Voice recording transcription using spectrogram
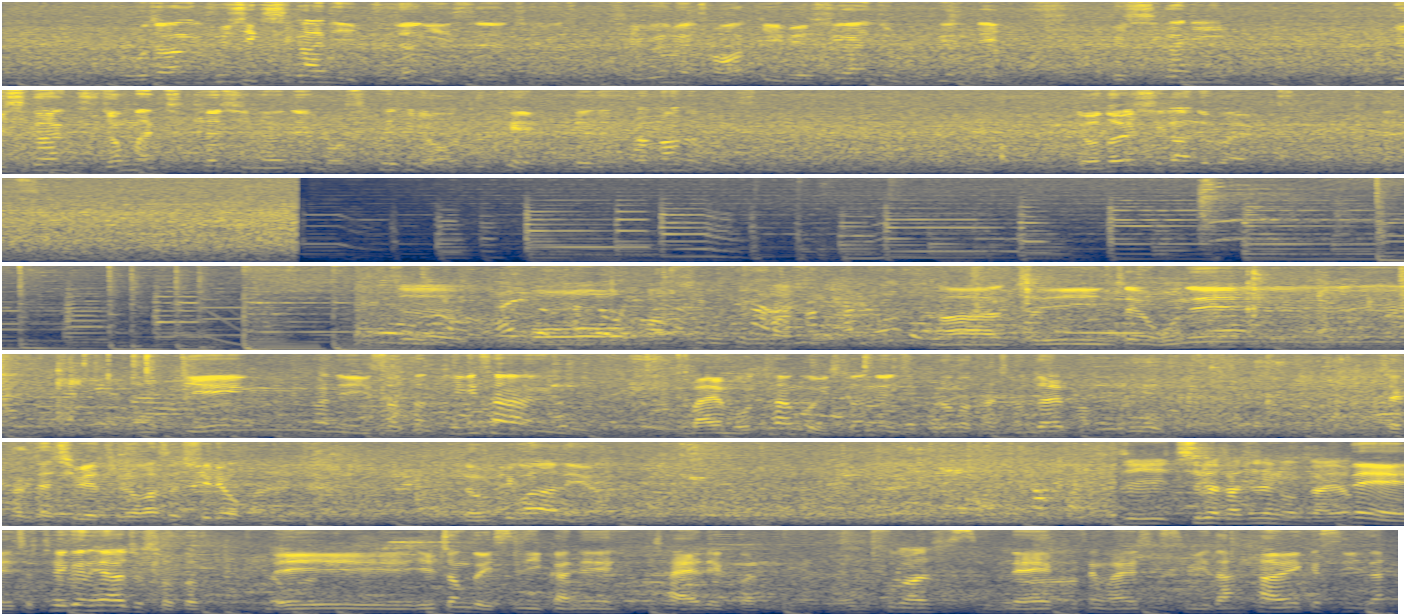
보장 휴식 시간이 규정이 있어요. 제가 저- 지금은 정확히 몇 시간인지 모르겠는데 그 시간이 그 시간 규정만 지켜지면은 뭐 스케줄이 어떻게 되든 상관은 없습니다. 8시간으로 알고 있습니다. 아, 저희 이제 오늘 뭐 비행안에 있었던 특이사항 말 못한 거 있었는지 그런 거 다 전달받고 이제 각자 집에 들어가서 쉬려고 합니다. 너무 피곤하네요. 이제 집에 가시는 건가요? 네, 이제 퇴근해야죠, 저도. 내일 일정도 있으니까 자야 될 것 같아요. 너무 수고하셨습니다. 네, 고생 많으셨습니다. 다음에 뵙겠습니다.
